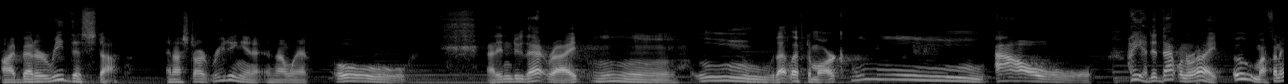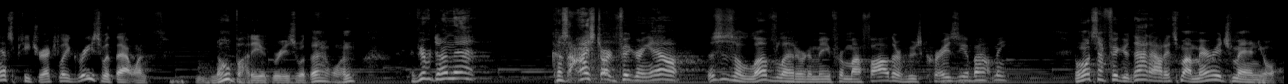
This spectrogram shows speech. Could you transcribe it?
I better read this stuff. And I start reading in it, and I went, oh, I didn't do that right. Mm, ooh, that left a mark. Ooh, ow. Hey, I did that one right. Ooh, my finance teacher actually agrees with that one. Nobody agrees with that one. Have you ever done that? Because I started figuring out this is a love letter to me from my father who's crazy about me. And once I figured that out, it's my marriage manual.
